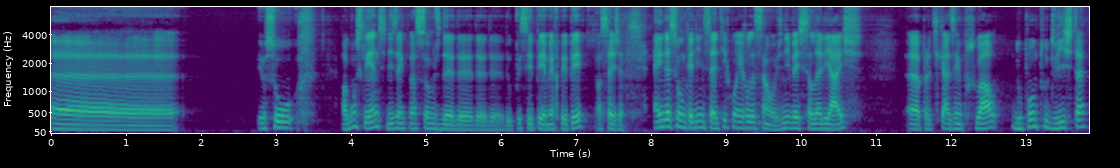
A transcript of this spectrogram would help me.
uh, eu sou, alguns clientes dizem que nós somos de, de, de, do PCP MRPP, ou seja, ainda sou um bocadinho cético em relação aos níveis salariais uh, praticados em Portugal, do ponto de vista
